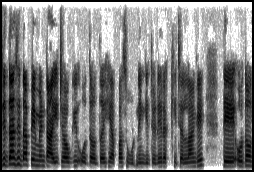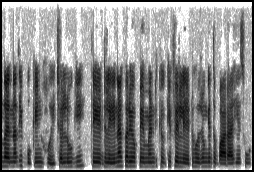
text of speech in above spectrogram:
ਜਿੱਦਾਂ ਜਿੱਦਾਂ ਪੇਮੈਂਟ ਆਈ ਜਾਊਗੀ, ਉਦਾਂ ਉਦਾਂ ਹੀ ਆਪਾਂ ਸੂਟ ਨੇਗੇ ਜਿਹੜੇ ਰੱਖੀ ਚੱਲਾਂਗੇ। ਤੇ ਉਦਾਂ ਉਦਾਂ ਇਹਨਾਂ ਦੀ ਬੁਕਿੰਗ ਹੋਈ ਚੱਲੂਗੀ। ਤੇ ਡਿਲੇ ਨਾ ਕਰਿਓ ਪੇਮੈਂਟ ਕਿਉਂਕਿ ਫਿਰ ਲੇਟ ਹੋ ਜਾਓਗੇ, ਦੁਬਾਰਾ ਇਹ ਸੂਟ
